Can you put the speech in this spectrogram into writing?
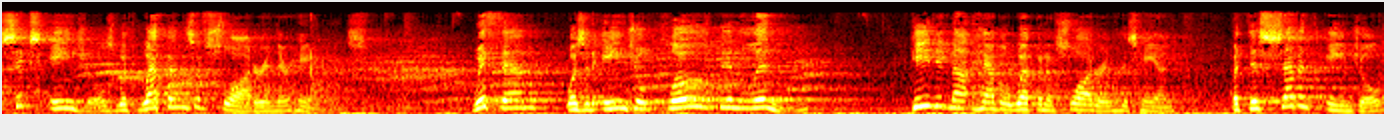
six angels with weapons of slaughter in their hands. With them was an angel clothed in linen, He did not have a weapon of slaughter in his hand, but this seventh angel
